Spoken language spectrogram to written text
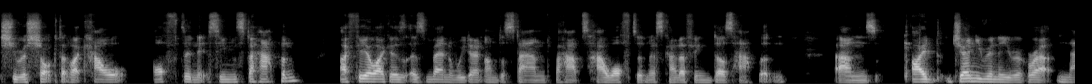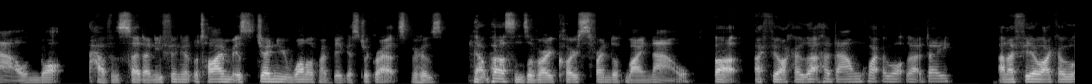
she was shocked at like how often it seems to happen. I feel like as, as men, we don't understand perhaps how often this kind of thing does happen. And I genuinely regret now not having said anything at the time. It's genuinely one of my biggest regrets because that person's a very close friend of mine now, but I feel like I let her down quite a lot that day. And I feel like I,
